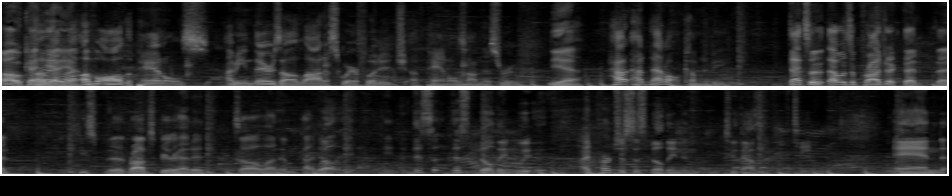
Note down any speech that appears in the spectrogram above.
Oh, okay. of, yeah, yeah, of all the panels. I mean, there's a lot of square footage of panels on this roof. yeah. How how did that all come to be? That's a that was a project that that he's that Rob spearheaded. So I'll let him kind of. Well, it, it, this this building, we, I purchased this building in, 2015, and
